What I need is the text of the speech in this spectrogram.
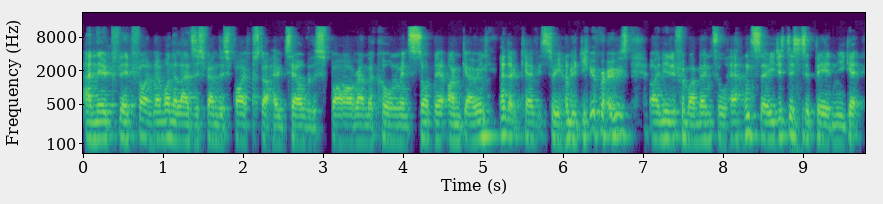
and they'd, they'd find one of the lads just found this five star hotel with a spa around the corner and went, sod it, I'm going. I don't care if it's 300 euros. I need it for my mental health. So he just disappeared and you get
